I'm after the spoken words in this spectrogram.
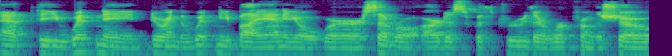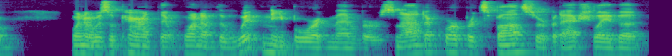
at the Whitney during the Whitney Biennial where several artists withdrew their work from the show when it was apparent that one of the Whitney board members, not a corporate sponsor, but actually the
